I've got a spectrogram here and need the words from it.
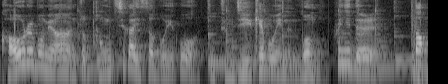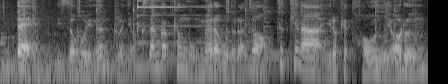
거울을 보면 좀 덩치가 있어 보이고 좀 듬직해 보이는 몸 흔히들 떡대 있어 보이는 그런 역삼각형 몸매라고들 하죠? 특히나 이렇게 더운 여름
